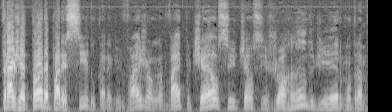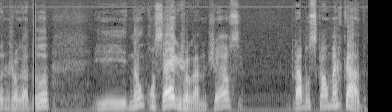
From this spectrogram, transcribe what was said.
trajetória parecida, o cara que vai jogar, vai pro Chelsea, Chelsea jorrando dinheiro, contratando jogador, e não consegue jogar no Chelsea para buscar o mercado.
